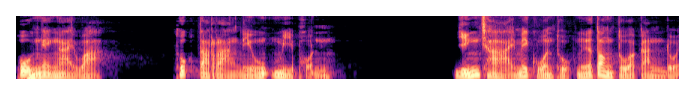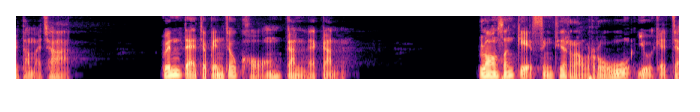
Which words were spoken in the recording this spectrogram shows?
พูดง่ายๆว่า ทุกตารางนิ้วมีผล หญิงชายไม่ควรถูกเนื้อต้องตัวกันโดยธรรมชาติ เว้นแต่จะเป็นเจ้าของกันและกัน ลองสังเกตสิ่งที่เรารู้อยู่แก่ใจ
